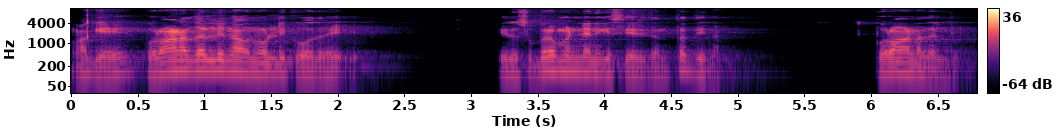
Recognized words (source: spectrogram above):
ಹಾಗೆ ಪುರಾಣದಲ್ಲಿ ನಾವು ನೋಡಲಿಕ್ಕೆ ಹೋದರೆ ಇದು ಸುಬ್ರಹ್ಮಣ್ಯನಿಗೆ ಸೇರಿದಂಥ ದಿನ ಪುರಾಣದಲ್ಲಿ.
